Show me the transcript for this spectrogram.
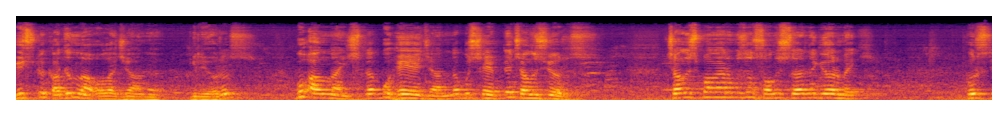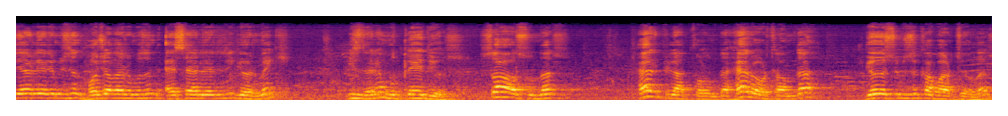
güçlü kadınla olacağını biliyoruz. Bu anlayışla, bu heyecanla, bu şevkle çalışıyoruz. Çalışmalarımızın sonuçlarını görmek, kursiyerlerimizin, hocalarımızın eserlerini görmek bizlere mutlu ediyor. Sağ olsunlar her platformda, her ortamda göğsümüzü kabartıyorlar.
